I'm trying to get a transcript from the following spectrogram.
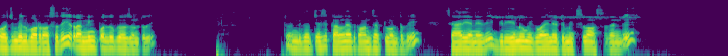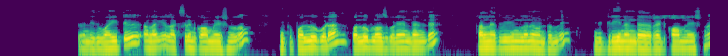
పోచంబెల్ బార్డర్ వస్తుంది. రన్నింగ్ పళ్ళు బ్లౌజ్ ఉంటుంది. చూడండి ఇది వచ్చేసి కలనేత కాన్సెప్ట్లో ఉంటుంది. శారీ అనేది గ్రీను మీకు వైలెట్ మిక్స్లో వస్తుందండి. అండ్ ఇది వైట్ అలాగే లక్సరీన్ కాంబినేషన్లో మీకు పళ్ళు కూడా పళ్ళు బ్లౌజ్ కూడా ఏంటంటే కలనేత వీవింగ్లోనే ఉంటుంది. ఇది గ్రీన్ అండ్ రెడ్ కాంబినేషన్.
